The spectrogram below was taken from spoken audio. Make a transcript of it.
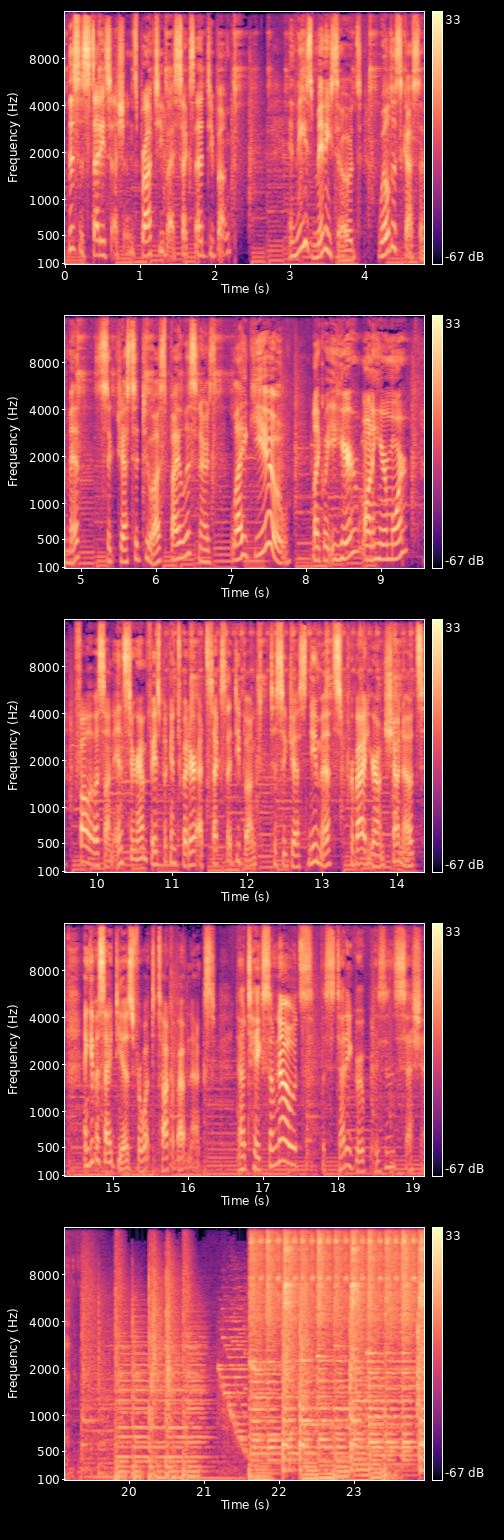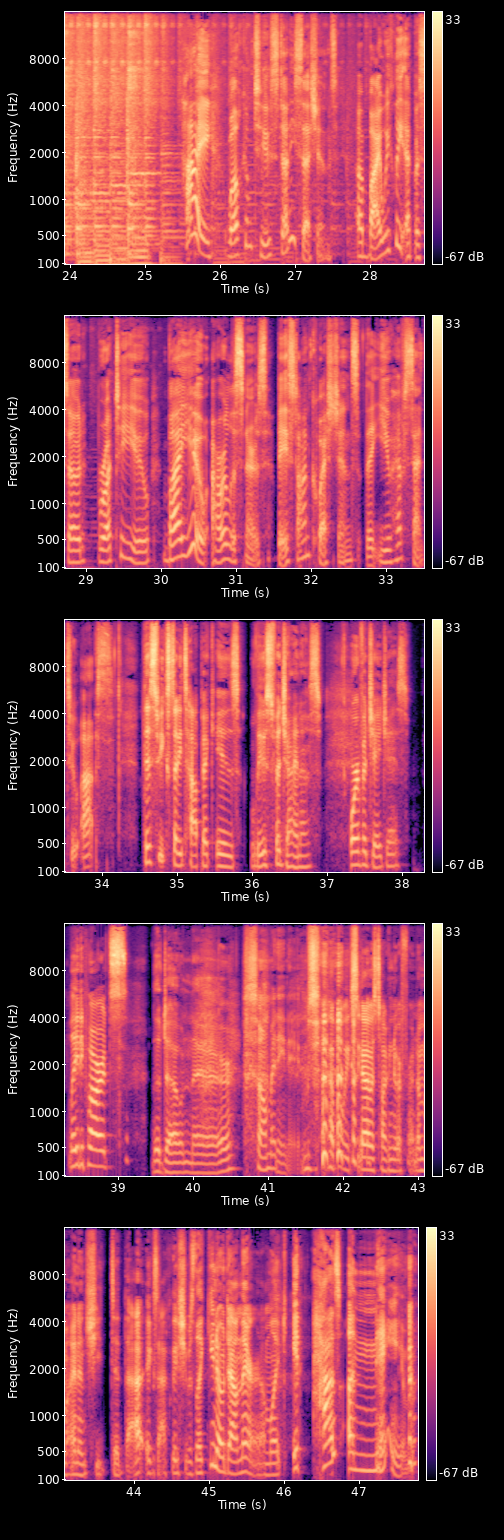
This is Study Sessions brought to you by Sex Ed Debunked. In these minisodes, we'll discuss a myth suggested to us by listeners like you. Like what you hear? Want to hear more? Follow us on Instagram, Facebook, and Twitter at Sex Ed Debunked to suggest new myths, provide your own show notes, and give us ideas for what to talk about next. Now take some notes. The study group is in session. Hi, welcome to Study Sessions, a bi weekly episode brought to you by you, our listeners, based on questions that you have sent to us. This week's study topic is loose vaginas or vajayjays. Lady parts, The down there. so many names. A couple weeks ago, I was talking to a friend of mine and she did that exactly. She was like, you know, down there. And I'm like, it has a name.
